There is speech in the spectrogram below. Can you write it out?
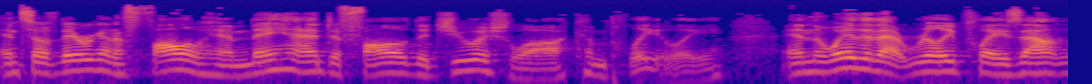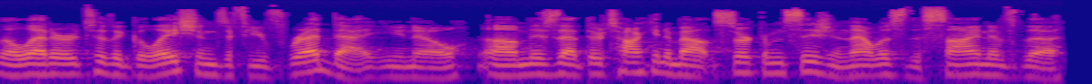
And so if they were going to follow him, they had to follow the Jewish law completely. And the way that that really plays out in the letter to the Galatians, if you've read that, you know, um, is that they're talking about circumcision. That was the sign of the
